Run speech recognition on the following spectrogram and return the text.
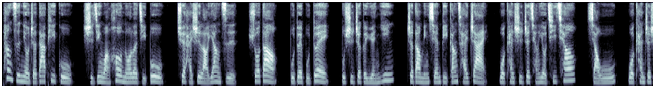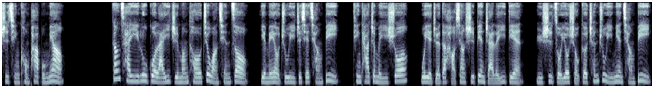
胖子扭着大屁股，使劲往后挪了几步，却还是老样子，说道。不对，不对，不是这个原因。这道明显比刚才窄，我看是这墙有蹊跷。小吴，我看这事情恐怕不妙。刚才一路过来，一直蒙头就往前走，也没有注意这些墙壁。听他这么一说，我也觉得好像是变窄了一点。于是左右手各撑住一面墙壁，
